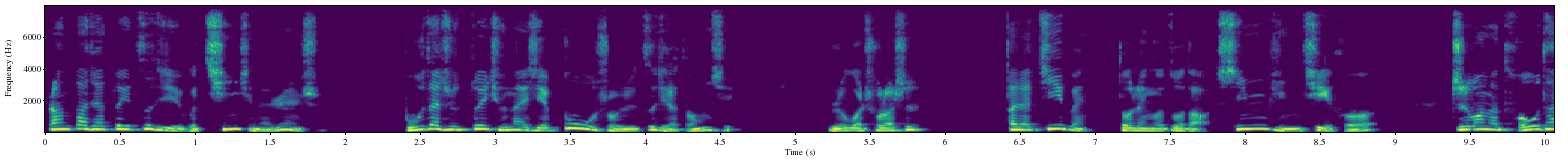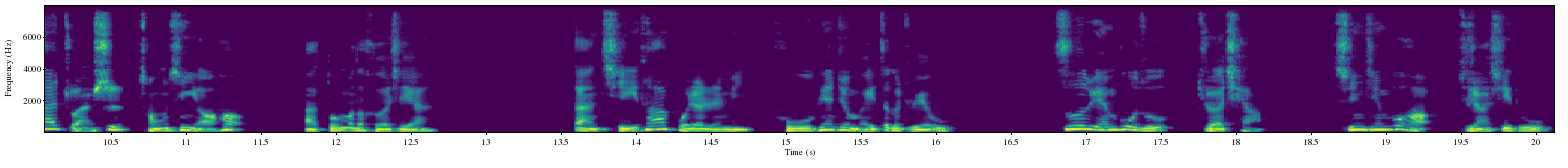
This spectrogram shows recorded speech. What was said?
让大家对自己有个清醒的认识，不再去追求那些不属于自己的东西。如果出了事，大家基本都能够做到心平气和，指望着投胎转世重新摇号啊，多么的和谐啊！但其他国家人民普遍就没这个觉悟，资源不足就要抢，心情不好就想吸毒，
